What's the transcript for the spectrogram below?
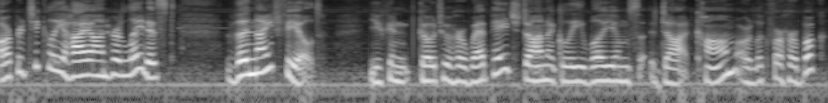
are particularly high on her latest, The Night Field, you can go to her webpage, donnagleewilliams.com, or look for her book.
